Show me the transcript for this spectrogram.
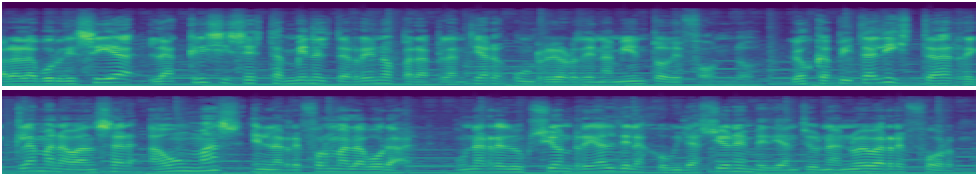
Para la burguesía, la crisis es también el terreno para plantear un reordenamiento de fondo. Los capitalistas reclaman avanzar aún más en la reforma laboral, una reducción real de las jubilaciones mediante una nueva reforma,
